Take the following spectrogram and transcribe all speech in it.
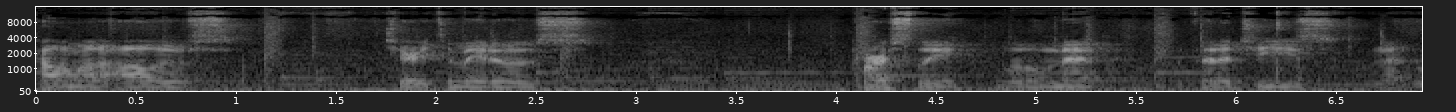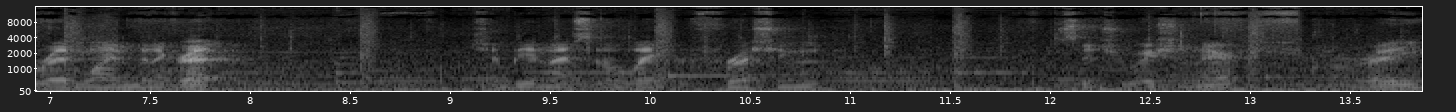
Kalamata olives, cherry tomatoes, parsley, a little mint, feta cheese, and that red wine vinaigrette. Should be a nice little light refreshing situation there. Alrighty,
